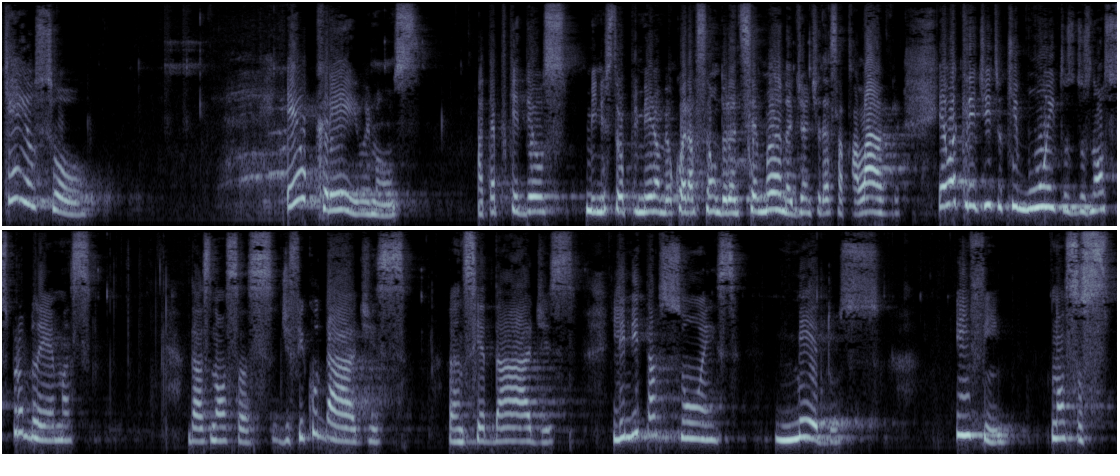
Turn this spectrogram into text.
Quem eu sou? Eu creio, irmãos, até porque Deus ministrou primeiro ao meu coração durante a semana diante dessa palavra. Eu acredito que muitos dos nossos problemas, das nossas dificuldades, ansiedades, limitações, medos, enfim, nossos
